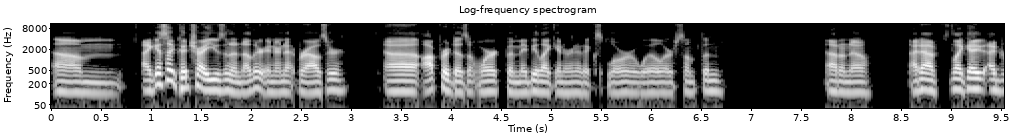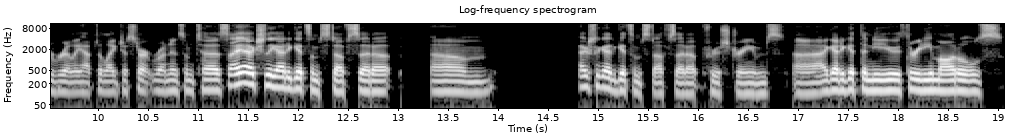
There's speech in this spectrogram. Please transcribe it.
Um, I guess I could try using another internet browser. Uh, Opera doesn't work, but maybe like Internet Explorer will or something. I don't know. I'd have like I, I'd really have to like just start running some tests. I actually got to get some stuff set up. Um, actually got to get some stuff set up for streams. Uh, I got to get the new 3D models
